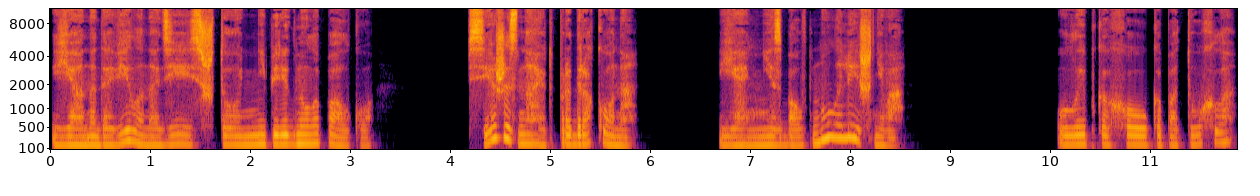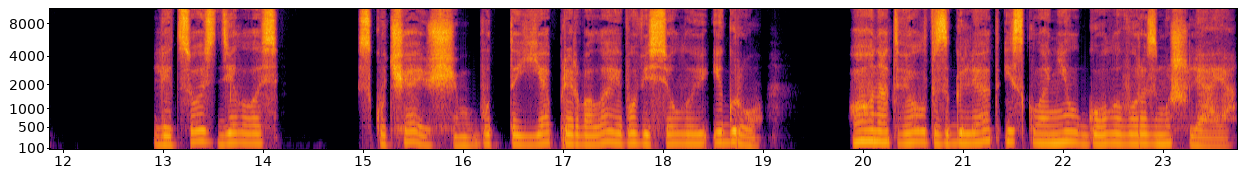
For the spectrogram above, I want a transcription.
Я надавила, надеясь, что не перегнула палку. Все же знают про дракона. Я не сболтнула лишнего. Улыбка Хоука потухла. Лицо сделалось скучающим, будто я прервала его веселую игру. Он отвел взгляд и склонил голову, размышляя.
